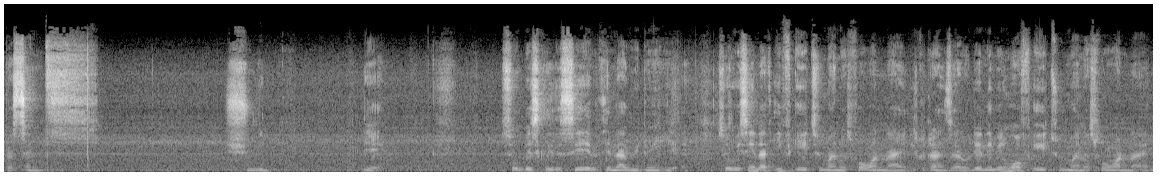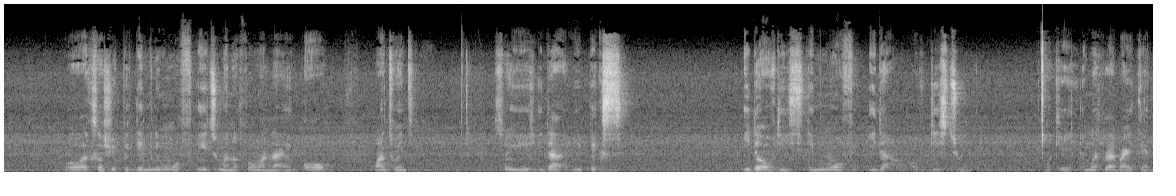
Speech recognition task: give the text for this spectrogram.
percent should yeah. So basically the same thing that we're doing here. So we're saying that if a2 minus 419 is greater than 0 then the minimum of a2 minus 419 or Excel should pick the minimum of a2 minus 419 or 120 so you either you pick either of these the minimum of either of these two. Okay and multiply by 10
